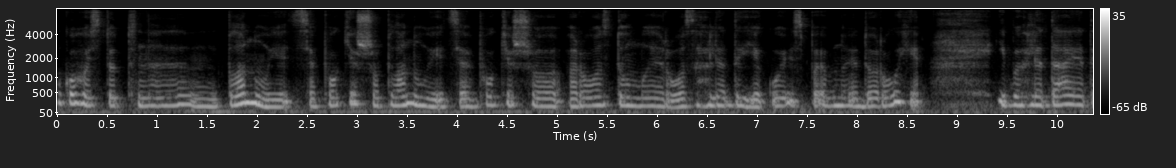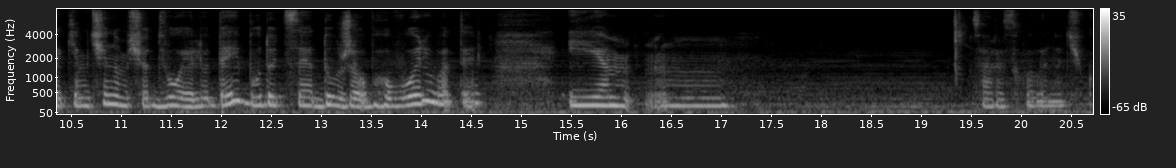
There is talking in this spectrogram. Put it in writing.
У когось тут планується, поки що планується, поки що роздуми, розгляди якоїсь певної дороги. І виглядає таким чином, що двоє людей будуть це дуже обговорювати. І зараз хвилиночку.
